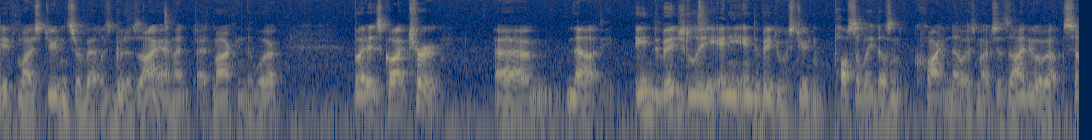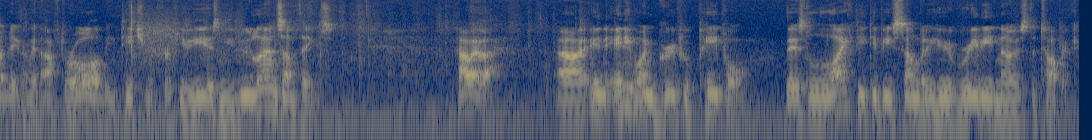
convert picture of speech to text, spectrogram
if my students are about as good as I am at, at marking the work but it's quite true. Um, now, individually, any individual student possibly doesn't quite know as much as I do about the subject. I mean, after all, I've been teaching it for a few years and you do learn some things. However, uh, in any one group of people, there's likely to be somebody who really knows the topic.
